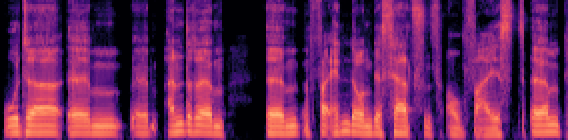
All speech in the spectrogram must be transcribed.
oder ähm, äh, andere ähm, Veränderungen des Herzens aufweist, ähm, äh,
